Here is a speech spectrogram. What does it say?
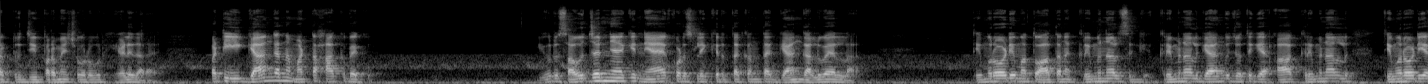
ಡಾಕ್ಟರ್ ಜಿ ಪರಮೇಶ್ವರ್ ಅವರು ಹೇಳಿದ್ದಾರೆ. ಬಟ್ ಈ ಗ್ಯಾಂಗನ್ನು ಮಟ್ಟ ಹಾಕಬೇಕು. ಇವರು ಸೌಜನ್ಯಾಗಿ ನ್ಯಾಯ ಕೊಡಿಸ್ಲಿಕ್ಕಿರ್ತಕ್ಕಂಥ ಗ್ಯಾಂಗ್ ಅಲ್ವೇ ಅಲ್ಲ. ತಿಮರೋಡಿ ಮತ್ತು ಆತನ ಕ್ರಿಮಿನಲ್ಸ್ ಕ್ರಿಮಿನಲ್ ಗ್ಯಾಂಗ್ ಜೊತೆಗೆ ಆ ಕ್ರಿಮಿನಲ್ ತಿಮರೋಡಿಯ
